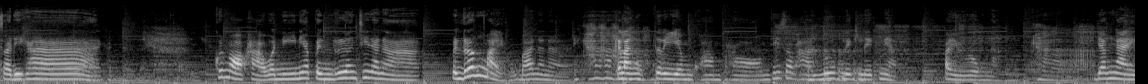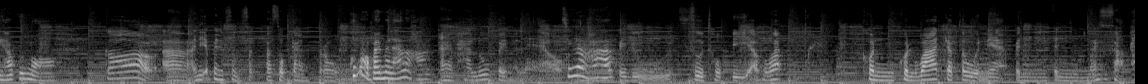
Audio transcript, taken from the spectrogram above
สวัสดีค่ะ คุณหมอค่ะวันนี้เนี่ยเป็นเรื่องที่นานาเป็นเรื่องใหม่ของบ้านนานา กำลังเตรียมความพร้อมที่จะพาลูกเล็กๆเนี่ยไปโรงหนัง ค่ะ ยังไงคะคุณหมอ ก็อ่าอันนี้เป็นประสบประสบการณ์ตรงคุณหมอไปมาแล้วเหรอคะ อ่าพาลูกไปมาแล้วจริงเหรอคะ ไปดูซูโทเปีย เพราะว่าคนคนวาดการ์ตูนเนี่ยเป็นเป็นนักศึกษาแพ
